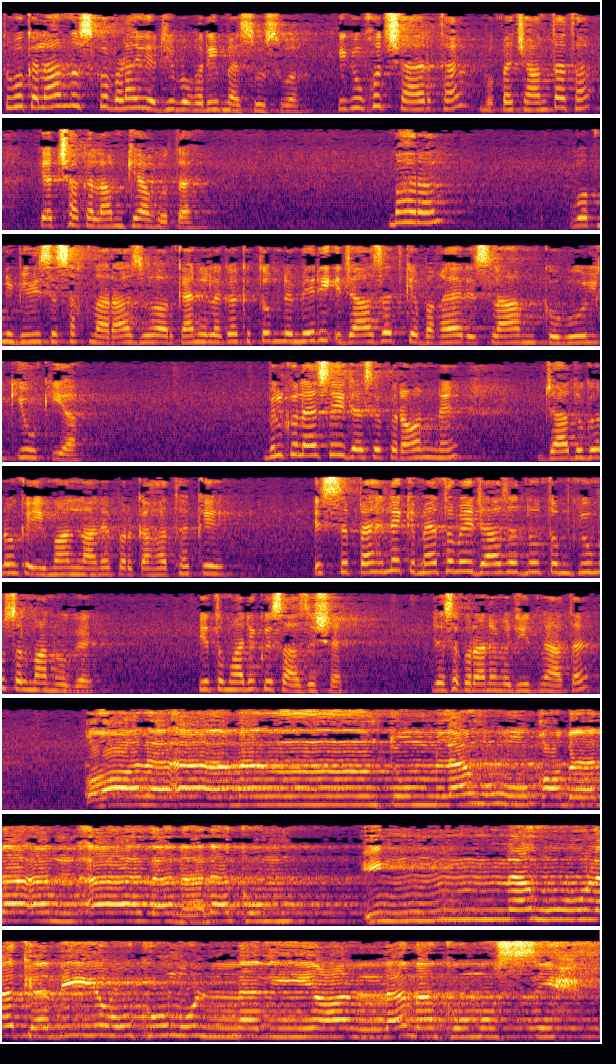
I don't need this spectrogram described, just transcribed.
تو وہ کلام اس کو بڑا ہی عجیب و غریب محسوس ہوا، کیونکہ وہ خود شاعر تھا، وہ پہچانتا تھا کہ اچھا کلام کیا ہوتا ہے۔ بہرحال، وہ اپنی بیوی سے سخت ناراض ہوا اور کہنے لگا کہ تم نے میری اجازت کے بغیر اسلام قبول کیوں کیا؟ بالکل ایسے ہی جیسے فرعون نے جادوگروں کے ایمان لانے پر کہا تھا کہ اس سے پہلے کہ میں تمہیں اجازت دوں، تم کیوں مسلمان ہو گئے؟ یہ تمہاری کوئی سازش ہے؟ جیسے قرآن مجید میں آتا ہے۔ قال آمنتم له قبل أن آذن لكم، إنه لكبيركم الذي علمكم السحر.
